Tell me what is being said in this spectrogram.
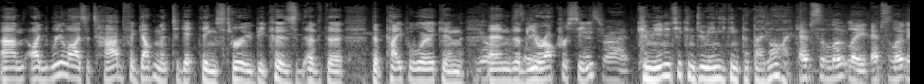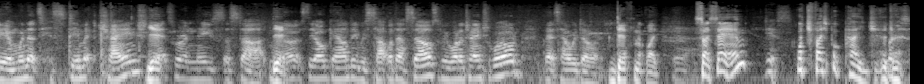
um, I realise it's hard for government to get things through because of the the paperwork and and the Bureaucracy. That's right. Community can do anything that they like. Absolutely, absolutely. And when it's systemic change, Yeah. that's where it needs to start. You Yeah. know, it's the old Gandhi, we start with ourselves. If we want to change the world, that's how we do it. Definitely. Yeah. So, Sam, Yes. what's your Facebook page address?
